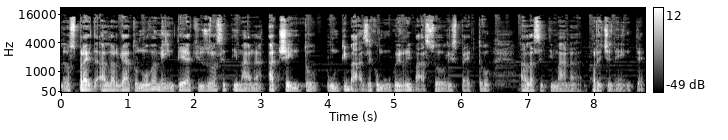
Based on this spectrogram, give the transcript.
lo spread allargato nuovamente e ha chiuso la settimana a 100 punti base, comunque in ribasso rispetto alla settimana precedente.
